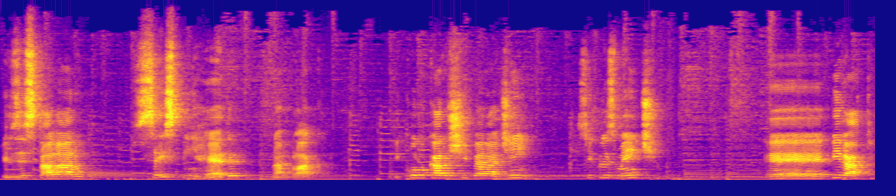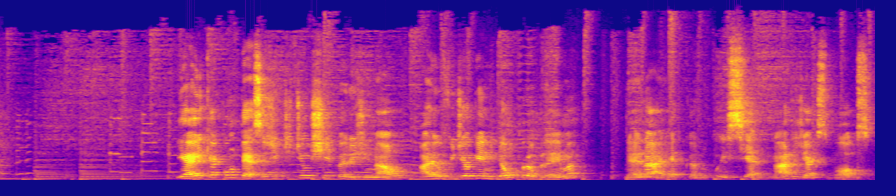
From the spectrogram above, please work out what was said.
Eles instalaram 6 pin header na placa e colocaram o chip Aladdin simplesmente é, pirata. E aí o que acontece? A gente tinha um chip original, aí o videogame deu um problema, né? Na época eu não conhecia nada de Xbox,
